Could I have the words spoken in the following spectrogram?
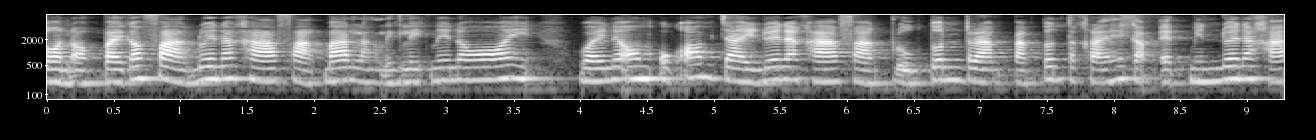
ก่อนออกไปก็ฝากด้วยนะคะ ฝากบ้านหลังเล็กๆ น้อยๆ ไว้ในอ้อมอกอ้อมใจด้วยนะคะ ฝากปลูกต้นรักปักต้นตะไคร้ให้กับแอดมินด้วยนะคะ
